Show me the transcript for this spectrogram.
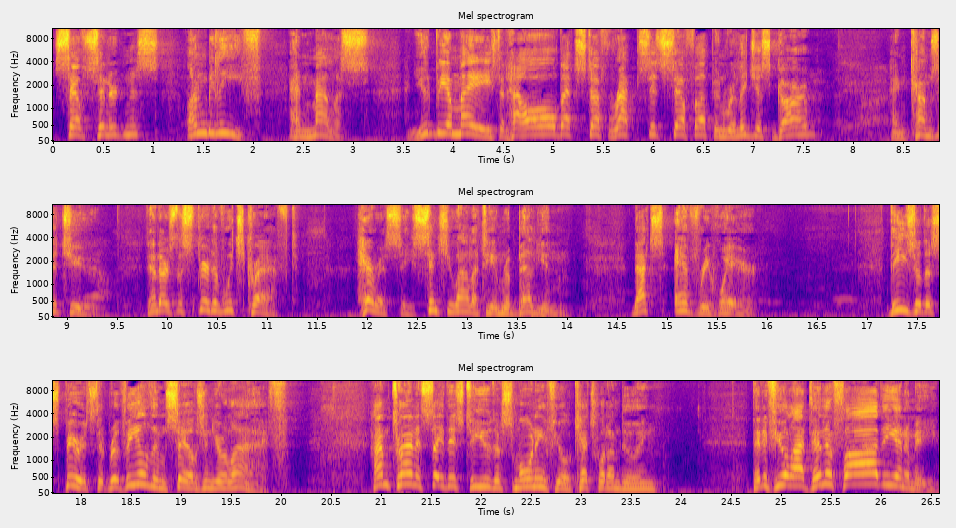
self centeredness, unbelief, and malice. And you'd be amazed at how all that stuff wraps itself up in religious garb and comes at you. Then there's the spirit of witchcraft, heresy, sensuality, and rebellion. That's everywhere. These are the spirits that reveal themselves in your life. I'm trying to say this to you this morning, if you'll catch what I'm doing, that if you'll identify the enemy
